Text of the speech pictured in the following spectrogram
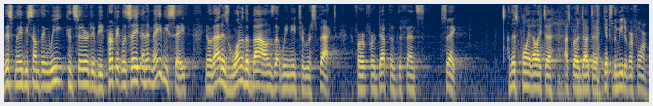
this may be something we consider to be perfectly safe, and it may be safe. You know, that is one of the bounds that we need to respect for, for depth of defense sake. At this point, I'd like to ask Brother Doug to get to the meat of our forum.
